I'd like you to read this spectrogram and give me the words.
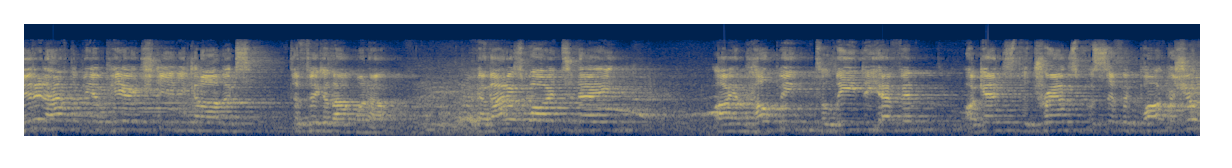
You didn't have to be a PhD in economics to figure that one out. And that is why today I am helping to lead the effort against the Trans-Pacific Partnership.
